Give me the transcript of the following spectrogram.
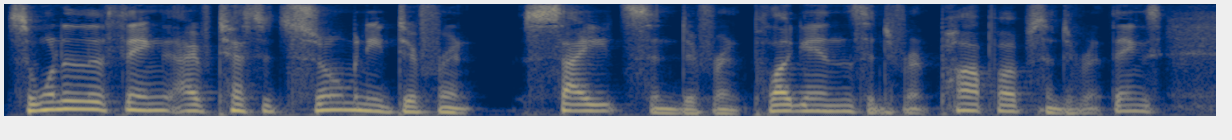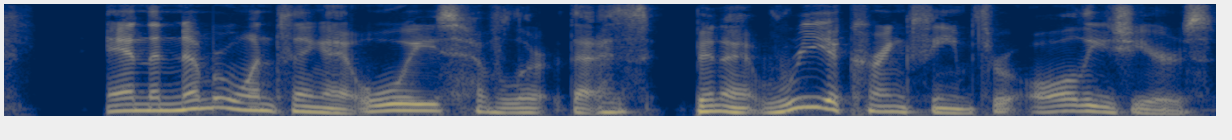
So, one of the things I've tested so many different sites and different plugins and different pop ups and different things. And the number one thing I always have learned that has been a reoccurring theme through all these years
